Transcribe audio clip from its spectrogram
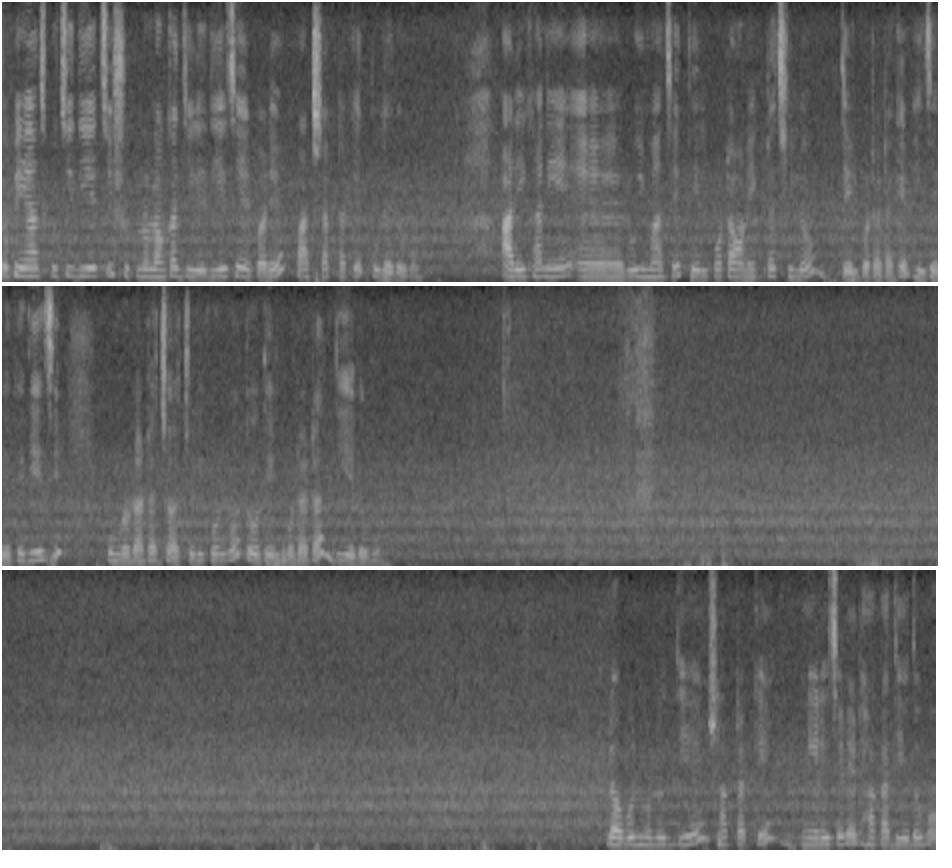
তো পেঁয়াজ কুচি দিয়েছি, শুকনো লঙ্কা জিরে দিয়েছি, এরপরে পাট শাকটাকে তুলে দেবো। আর এখানে রুই মাছের তেলপোটা অনেকটা ছিল, তেলপোটাটাকে ভেজে রেখে দিয়েছি। কুমড়ো ডাঁটা চচ্চড়ি করব, তো তেলপোটাটা দিয়ে দেবো। লবণ হলুদ দিয়ে শাকটাকে নেড়ে চেড়ে ঢাকা দিয়ে দেবো।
